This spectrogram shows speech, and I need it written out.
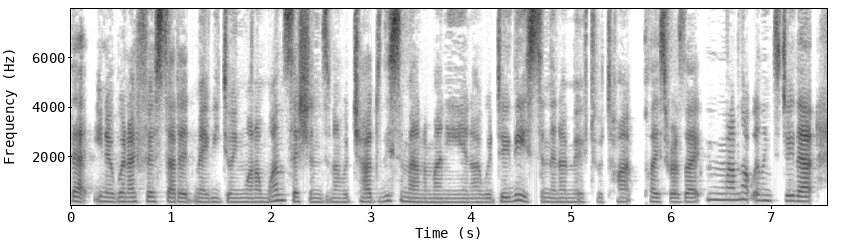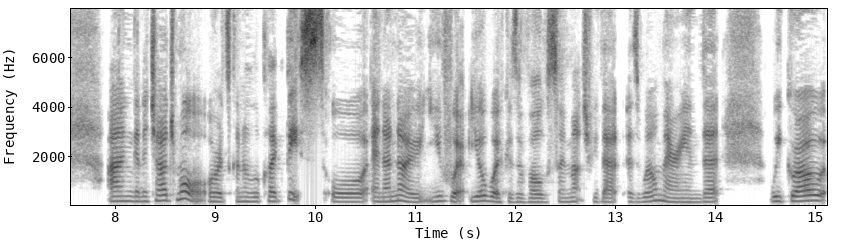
that you know when i first started maybe doing one-on-one sessions and i would charge this amount of money and i would do this and then i moved to a type place where i was like mm, i'm not willing to do that. I'm going to charge more or it's going to look like this or and i know you've worked your work has evolved so much with that as well marion that we grow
